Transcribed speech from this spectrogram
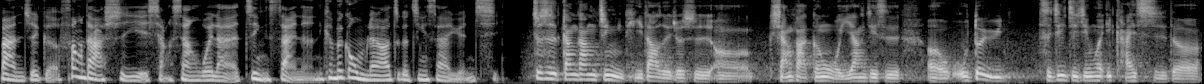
办这个放大视野、想象未来的竞赛呢？你可不可以跟我们聊聊这个竞赛的缘起？就是刚刚金宇提到的，就是呃，想法跟我一样，其实呃，我对于。慈济基金会一开始的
